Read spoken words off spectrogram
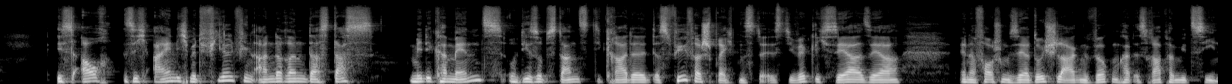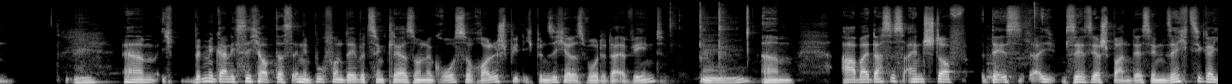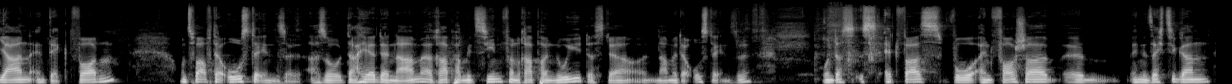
ist auch sich einig mit vielen, vielen anderen, dass das Medikament und die Substanz, die gerade das vielversprechendste ist, die wirklich sehr, sehr in der Forschung sehr durchschlagende Wirkung hat, ist Rapamycin. Mhm. Ähm, ich bin mir gar nicht sicher, ob das in dem Buch von David Sinclair so eine große Rolle spielt. Ich bin sicher, das wurde da erwähnt. Mhm. Ähm, aber das ist ein Stoff, der ist äh, sehr, sehr spannend. Der ist in den 60er Jahren entdeckt worden. Und zwar auf der Osterinsel. Also daher der Name Rapamycin von Rapa Nui, das ist der Name der Osterinsel. Und das ist etwas, wo ein Forscher äh, in den 60ern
